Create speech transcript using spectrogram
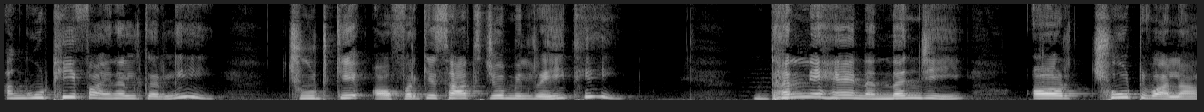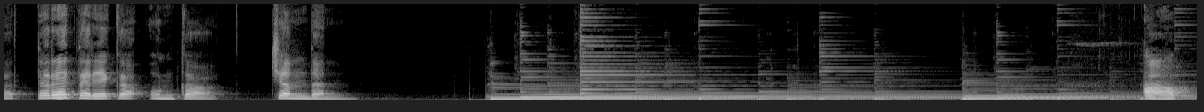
अंगूठी फाइनल कर ली, छूट के ऑफ़र के साथ जो मिल रही थी। धन्य है नंदन जी और छूट वाला तरह तरह का उनका चंदन। आप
